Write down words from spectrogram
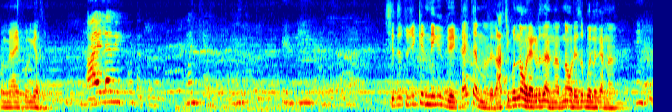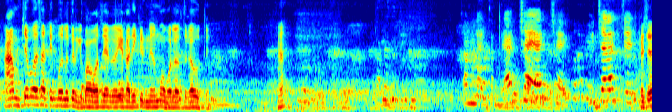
मग मी आयफोन घ्यायचा आयला वीक सीधे तुझी किडनी घे. काय करणार आहे? अशी पण नवऱ्याकडे जाणार नवऱ्याचं बलं करणार. आमच्या बसाठी बलं कर की भावाचं एखादी किडनी मोबाईलचं काय होतं हां? चांगला आहे चांगला आहे. अच्छा आहे अच्छा आहे. विचार अच्छे आहेत. कशात?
